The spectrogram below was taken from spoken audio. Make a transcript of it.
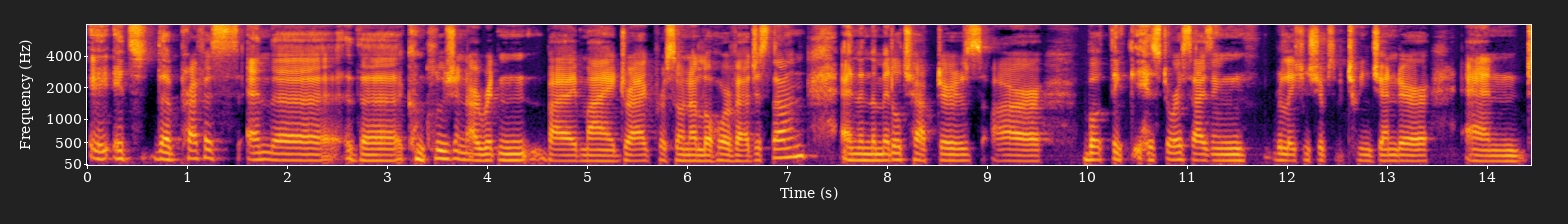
it's the preface and the the conclusion are written by my drag persona LaWhore Vagistan, and then the middle chapters are both think historicizing relationships between gender and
